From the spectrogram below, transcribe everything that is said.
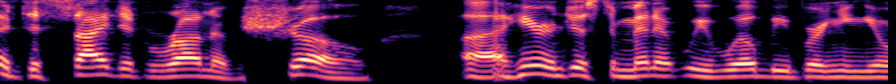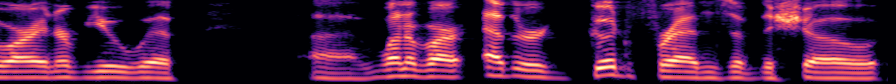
a decided run of show. Uh, here in just a minute, we will be bringing you our interview with uh, one of our other good friends of the show,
